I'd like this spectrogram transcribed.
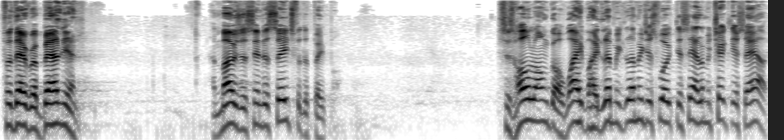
for their rebellion. And Moses intercedes for the people. He says, Hold on, God, wait, wait, let me, let me just work this out. Let me check this out.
